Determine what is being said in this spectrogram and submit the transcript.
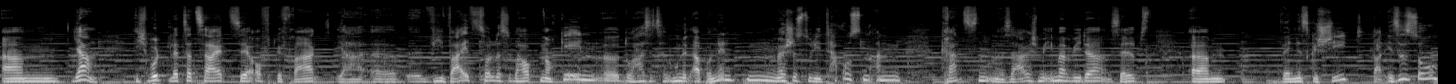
Ähm, ja, ich wurde letzter Zeit sehr oft gefragt, ja, äh, wie weit soll das überhaupt noch gehen? Äh, du hast jetzt 100 Abonnenten, möchtest du die 1000 ankratzen? Und da sage ich mir immer wieder selbst, ähm, wenn es geschieht, dann ist es so,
